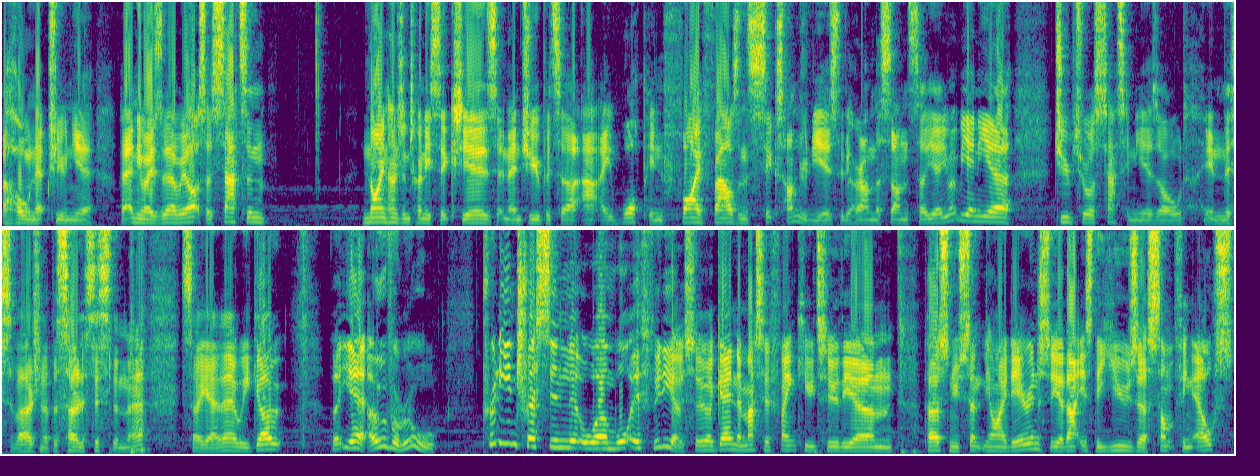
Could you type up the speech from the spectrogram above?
a whole Neptune year. But anyways, there we are. So Saturn, 926 years, and then Jupiter at a whopping 5,600 years to go around the Sun. So yeah, you won't be any uh, Jupiter or Saturn years old in this version of the solar system there. So yeah, there we go. But yeah, overall, pretty interesting little um, what if video. So again, a massive thank you to the um, person who sent the idea in. So yeah, that is the user something else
